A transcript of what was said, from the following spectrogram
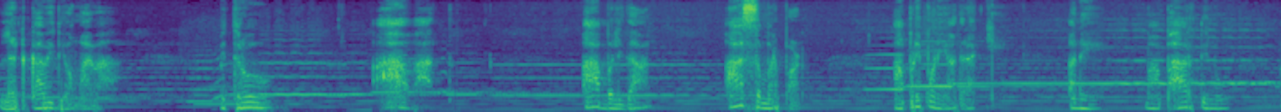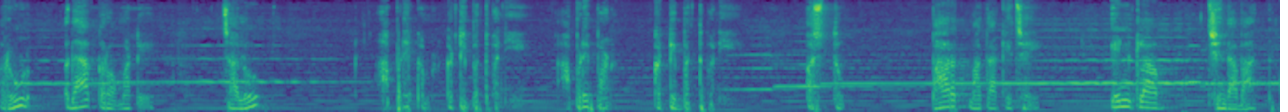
લટકાવી દેવામાં આવ્યા. મિત્રો, આ વાત, આ બલિદાન આ સમર્પણ આપણે પણ યાદ રાખીએ અને મા ભારતીનું ઋણ અદા કરવા માટે ચાલો આપણે કટિબદ્ધ બનીએ. આપણે પણ કટિબદ્ધ બનીએ. અસ્તુ. ભારત માતા કે જય. ઇન્કલાબ જિંદાબાદ.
